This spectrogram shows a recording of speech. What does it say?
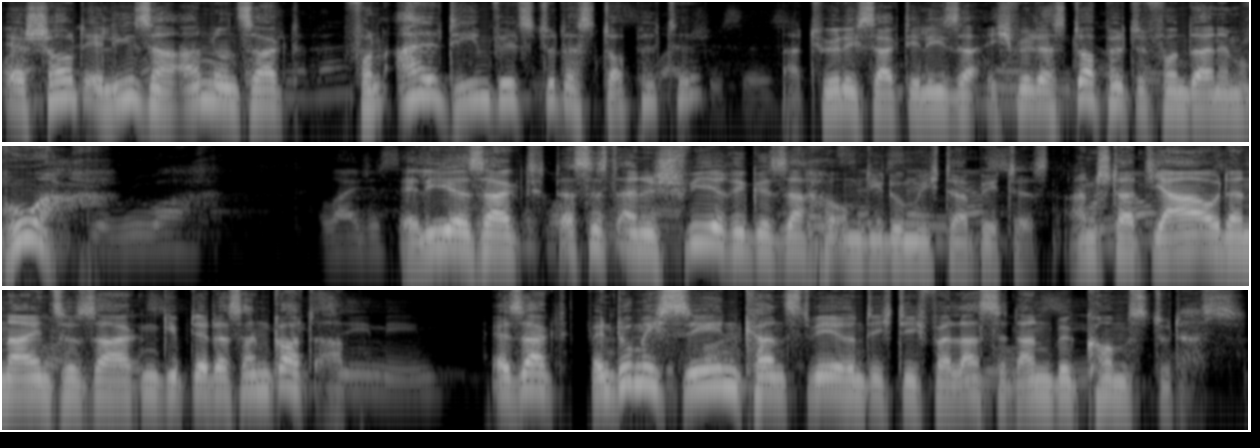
Er schaut Elisa an und sagt, von all dem willst du das Doppelte? Natürlich sagt Elisa, ich will das Doppelte von deinem Ruach. Elia sagt, das ist eine schwierige Sache, um die du mich da bittest. Anstatt Ja oder Nein zu sagen, gibt er das an Gott ab. Er sagt, wenn du mich sehen kannst, während ich dich verlasse, dann bekommst du das.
